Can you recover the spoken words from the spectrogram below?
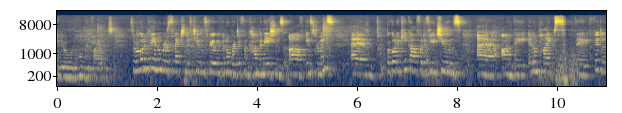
in your own home environment. So we're going to play a number of selection of tunes for you. We have a number of different combinations of instruments. Um, we're going to kick off with a few tunes uh, on the uilleann pipes, the fiddle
